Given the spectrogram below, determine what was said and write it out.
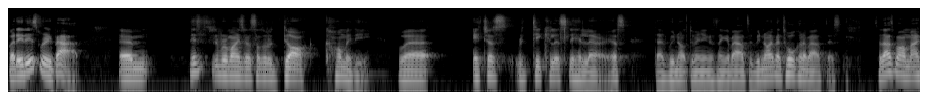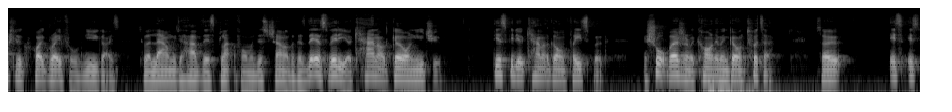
but it is very bad. Um, this reminds me of some sort of dark comedy where it's just ridiculously hilarious that we're not doing anything about it. We're not even talking about this. So that's why I'm actually quite grateful for you guys to allow me to have this platform and this channel because this video cannot go on YouTube. This video cannot go on Facebook. A short version of it can't even go on Twitter. So it's, it's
